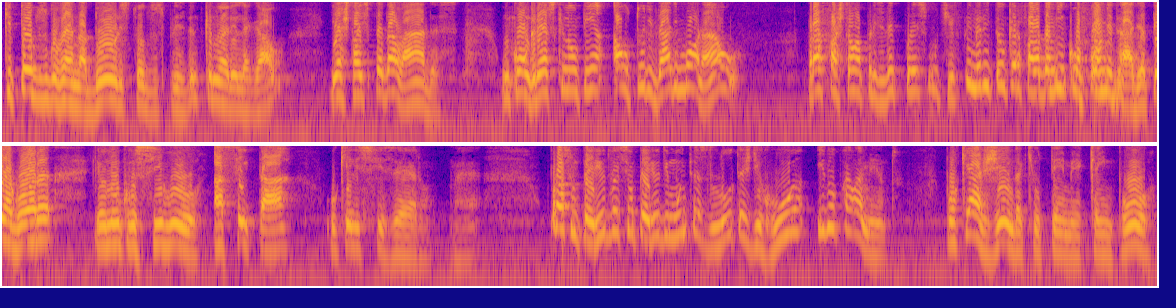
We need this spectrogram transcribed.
que todos os governadores, todos os presidentes, porque não era ilegal, e as tais pedaladas. Um Congresso que não tenha autoridade moral para afastar uma presidente por esse motivo. Primeiro, então, eu quero falar da minha inconformidade. Até agora, eu não consigo aceitar o que eles fizeram. Né? O próximo período vai ser um período de muitas lutas de rua e no parlamento. Porque a agenda que o Temer quer impor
